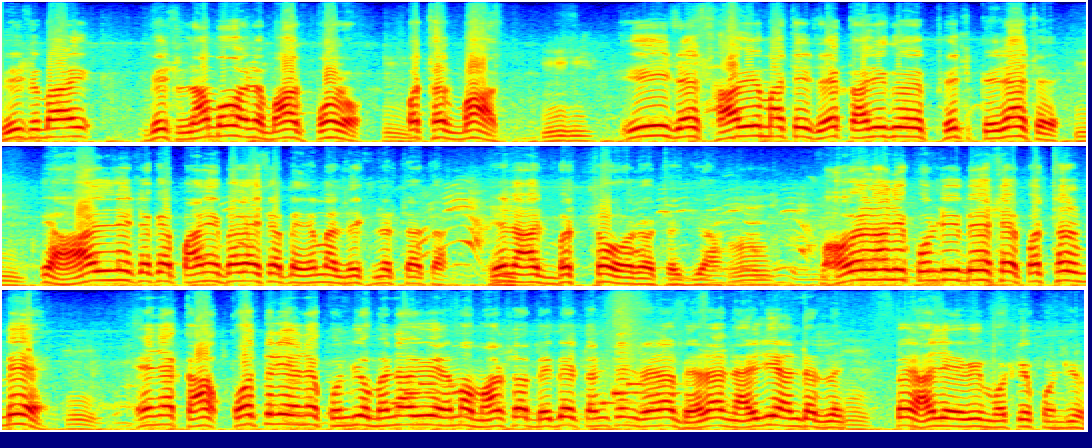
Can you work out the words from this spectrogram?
વીસ બાય વીસ લાંબો અને બાર પહોળો પથ્થર બાર. એ જે સાવીમાંથી જે કારીગરો ફિટ કર્યા છે એ હાલની તકે પાણી ભરાય છે પણ એમાં લીક નથી થતા. એના આજ બસો વર્ષ થઈ ગયા. હવેલાની કુંડી બે છે પથ્થર બે. એને કોતરી અને કુંડીઓ બનાવી એમાં માણસો બે બે ત્રણ ત્રણ જણા ભેરા નાયરી અંદર લઈ. તો હાલે એવી મોટી કુંડીઓ.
